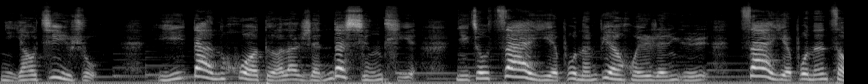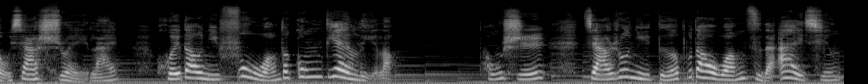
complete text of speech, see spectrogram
你要记住，一旦获得了人的形体，你就再也不能变回人鱼，再也不能走下水来。”回到你父王的宫殿里了。同时，假如你得不到王子的爱情，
